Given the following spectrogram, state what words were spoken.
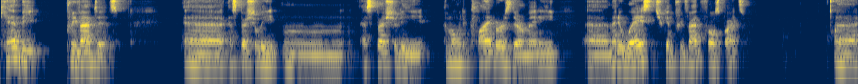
can be prevented uh, especially um, especially among the climbers there are many uh, many ways that you can prevent frostbite uh,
